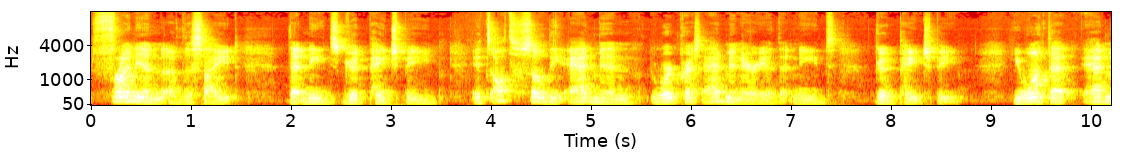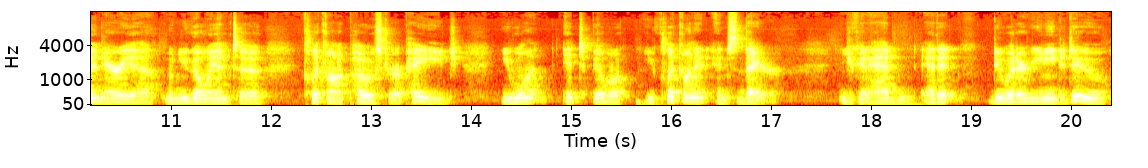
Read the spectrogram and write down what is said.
front end of the site that needs good page speed it's also the admin WordPress admin area that needs good page speed. You want that admin area when you go in to click on a post or a page you want it to be able to you click on it and it's there. You can add edit do whatever you need to do,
